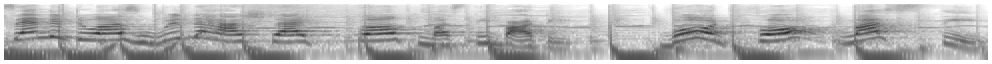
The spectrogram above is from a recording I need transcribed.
send it to us with the hashtag PerkMastiParty. Vote for Masti.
